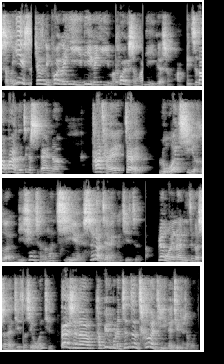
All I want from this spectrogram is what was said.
什么意思？就是你破一个意义，立一个意义嘛，破一个神话，立一个神话。直到巴尔的这个时代呢，他才在逻辑和理性程度上解释了这样一个机制，认为呢，你这个生产机制是有问题的，但是呢，它并不能真正彻底的解决这个问题。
